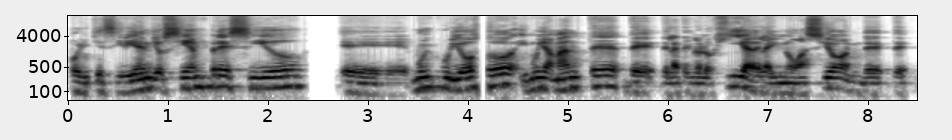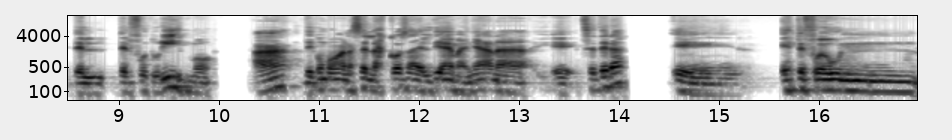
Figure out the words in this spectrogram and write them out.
porque si bien yo siempre he sido eh, muy curioso y muy amante de, la tecnología, de la innovación, del, futurismo, ¿ah? de cómo van a ser las cosas el día de mañana, eh, etc. Eh, este fue un,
